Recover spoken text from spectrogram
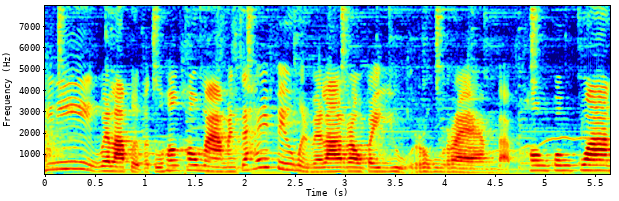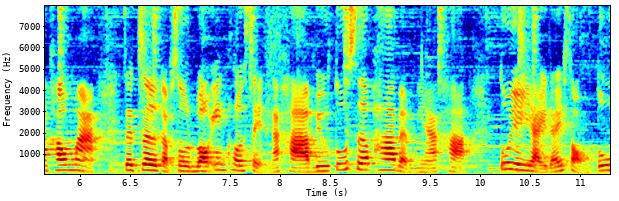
ที่นี่เวลาเปิดประตูห้องเข้ามา มันจะให้ฟิลเหมือนเวลาเราไปอยู่โรงแรมแบบห้องกว้างๆเข้ามา จะเจอกับโซน walk-in closet นะคะ บิวตู้เสื้อผ้าแบบนี้ค่ะ ตู้ใหญ่ ๆ ได้ 2 ตู้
